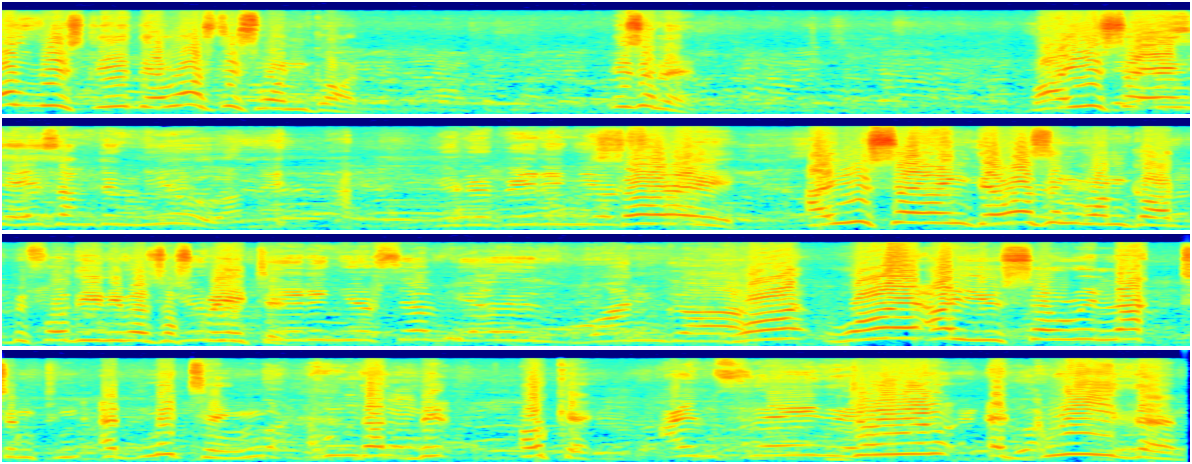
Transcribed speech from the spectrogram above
obviously there was this one God, isn't it? Why are you saying? Say something new. I mean, you're repeating yourself. Sorry, are you saying there wasn't one God before the universe was You're created? repeating yourself. Yeah, there's one God. Why, why are you so reluctant in admitting that? Be, okay, I'm saying do you agree then?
